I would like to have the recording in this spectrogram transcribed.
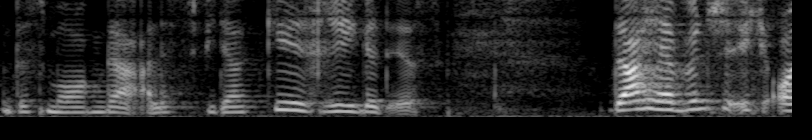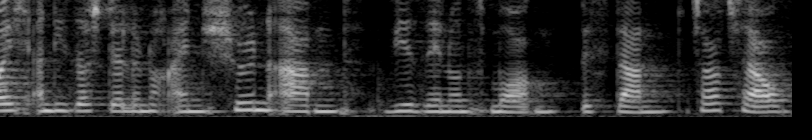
und bis morgen da alles wieder geregelt ist. Daher wünsche ich euch an dieser Stelle noch einen schönen Abend. Wir sehen uns morgen. Bis dann. Ciao, ciao.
